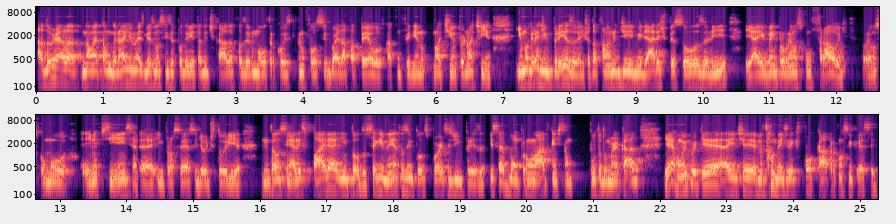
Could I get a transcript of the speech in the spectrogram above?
a dor ela não é tão grande, mas mesmo assim você poderia estar dedicado a fazer uma outra coisa que não fosse guardar papel ou ficar conferindo notinha por notinha. Em uma grande empresa, a gente já está falando de milhares de pessoas ali, e aí vem problemas como fraude, problemas como ineficiência é, em processo de auditoria. Então, assim, ela espalha em todos os segmentos, em todos os portes de empresa. Isso é bom, por um lado, que a gente tem um puta do mercado, e é ruim porque a gente eventualmente tem que focar para conseguir crescer.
